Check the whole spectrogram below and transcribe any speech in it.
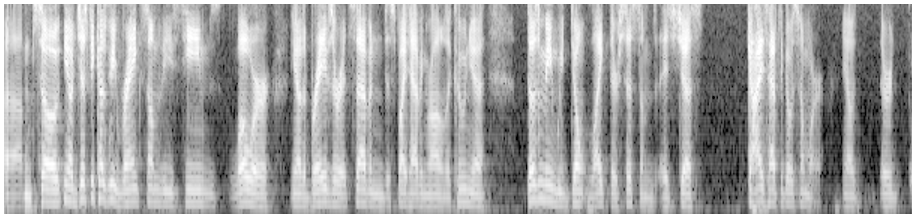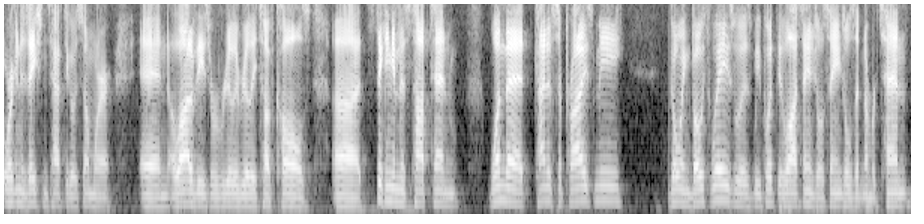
Um, so, you know, just because we rank some of these teams lower, you know, the Braves are at seven despite having Ronald Acuna, doesn't mean we don't like their systems. It's just guys have to go somewhere. You know, their organizations have to go somewhere and a lot of these were really really tough calls. Uh, sticking in this top ten, one that kind of surprised me, going both ways was we put the Los Angeles Angels at number ten.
